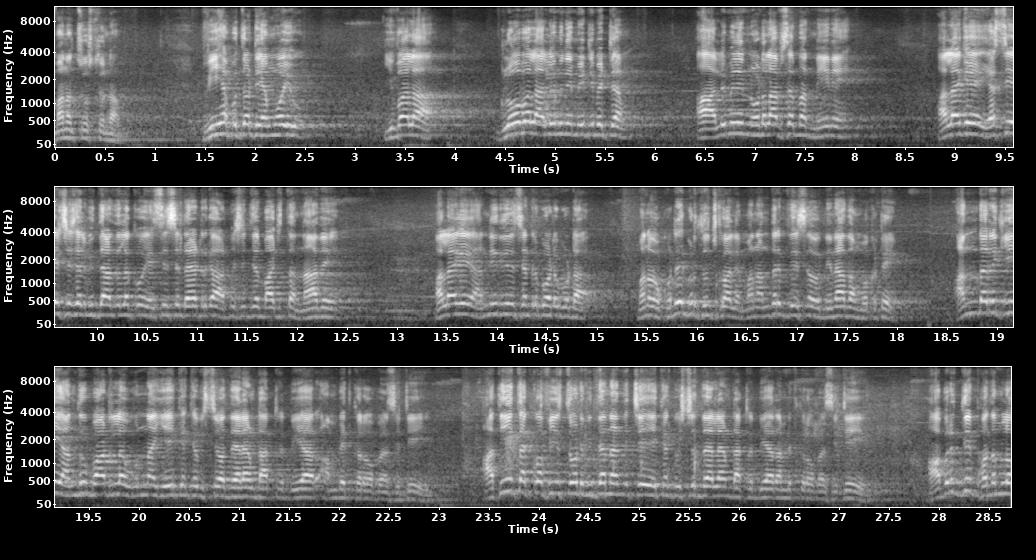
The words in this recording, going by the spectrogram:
మనం చూస్తున్నాం. వీహబ్ తోటి ఎంఓయు ఇవాళ గ్లోబల్ అల్యూమినియం మీటి పెట్టాం. ఆ అల్యూమినియం నోడల్ ఆఫీసర్ మరి నేనే. అలాగే ఎస్సీ ఎస్ఎస్ఎల్ విద్యార్థులకు ఎస్ఎస్సీ డైరెక్టర్గా అడ్మిషన్ చేసిన బాధ్యత నాదే. అలాగే అన్ని రీజనల్ సెంటర్ కూడా కూడా మనం ఒకటే గుర్తుంచుకోవాలి. మన తెలిసిన నినాదం ఒకటే. అందరికీ అందుబాటులో ఉన్న ఏకైక విశ్వవిద్యాలయం doctor BR Ambedkar open city. అతి తక్కువ ఫీజుతో విద్యను అందించే ఏకైక విశ్వవిద్యాలయం doctor BR Ambedkar open city. అభివృద్ధి పదంలో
